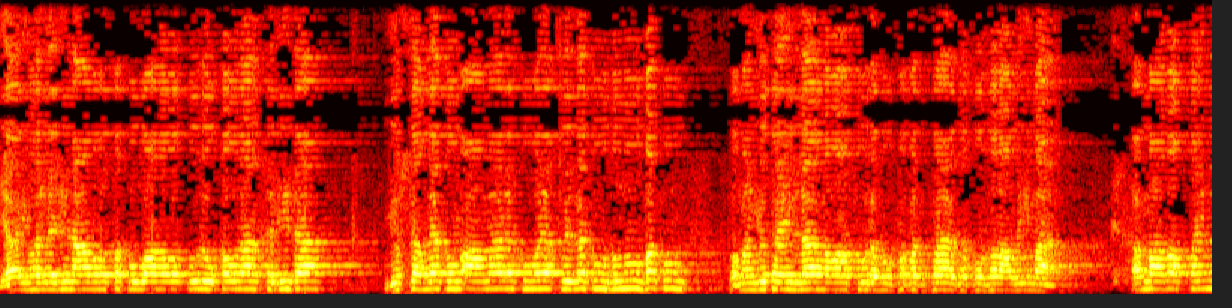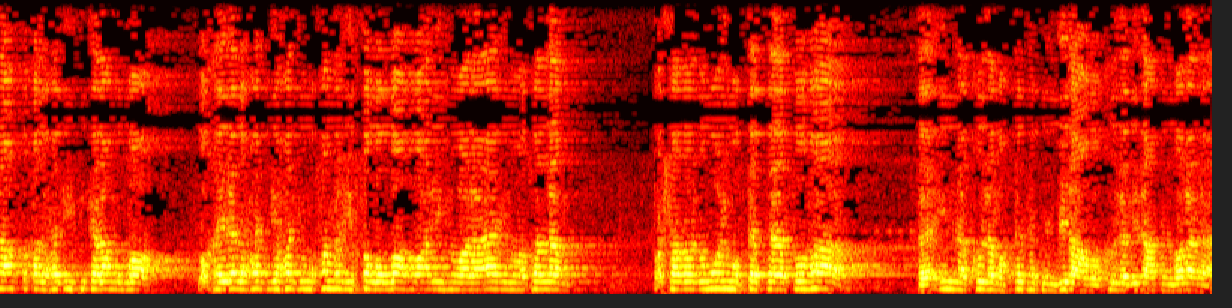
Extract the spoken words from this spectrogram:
يا أيها الذين آمنوا اتقوا الله وقولوا قولا سديدا. يصلح لكم أعمالكم ويغفر لكم ذنوبكم. ومن يطع الله ورسوله فقد فاز فوزا عظيما. أما بعد فإن أصدق الحديث كلام الله وخير الهدي هدي محمد صلى الله عليه وعلى آله وسلم وشر الأمور محدثاتها فإن كل محدثة بدعة وكل بدعة ضلالة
